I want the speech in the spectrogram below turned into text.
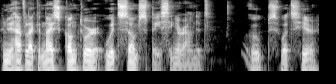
and we have like a nice contour with some spacing around it. Oops, what's here?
